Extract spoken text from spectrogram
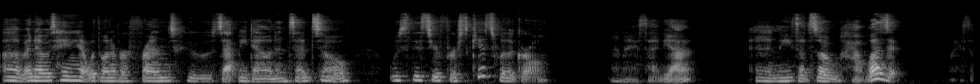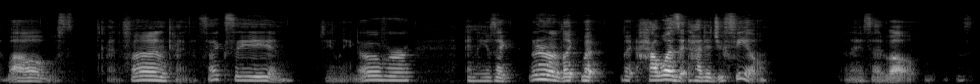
um, and I was hanging out with one of her friends who sat me down and said, So, was this your first kiss with a girl? And I said, Yeah. And he said, So, how was it? I said, Well, it was kind of fun, kind of sexy. And she leaned over, and he was like, No, no, no, like, but, but how was it? How did you feel? And I said, Well, it was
